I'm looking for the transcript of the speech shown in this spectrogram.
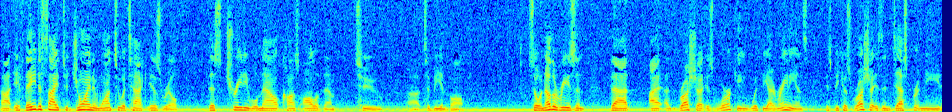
Uh, if they decide to join and want to attack Israel, this treaty will now cause all of them to, uh, to be involved. So another reason that I, uh, Russia is working with the Iranians is because Russia is in desperate need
